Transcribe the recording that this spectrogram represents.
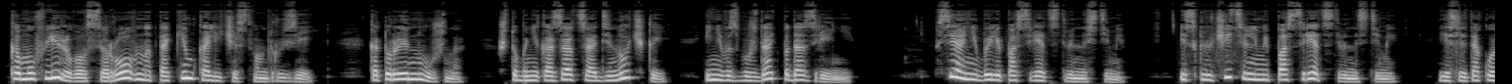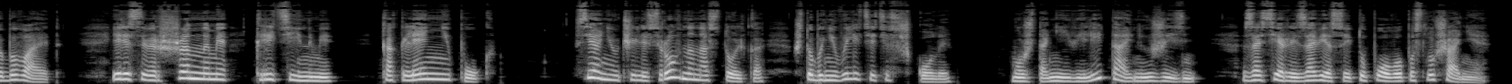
камуфлировался ровно таким количеством друзей, которые нужно, чтобы не казаться одиночкой и не возбуждать подозрений. Все они были посредственностями, исключительными посредственностями, если такое бывает, или совершенными кретинами, как Ленни Пук. Все они учились ровно настолько, чтобы не вылететь из школы. Может, они и вели тайную жизнь за серой завесой тупого послушания.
